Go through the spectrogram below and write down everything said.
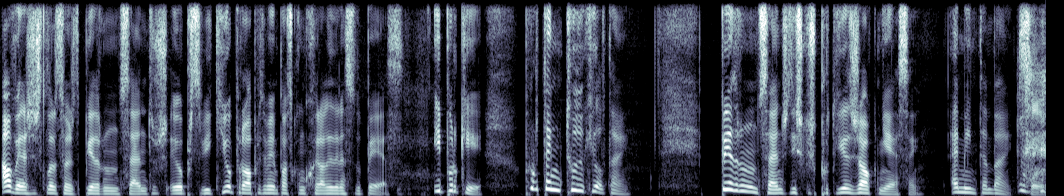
ao ver estas declarações de Pedro Nuno Santos, eu percebi que eu próprio também posso concorrer à liderança do PS. E porquê? Porque tenho tudo o que ele tem. Pedro Nuno Santos diz que os portugueses já o conhecem. A mim também. Sim.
